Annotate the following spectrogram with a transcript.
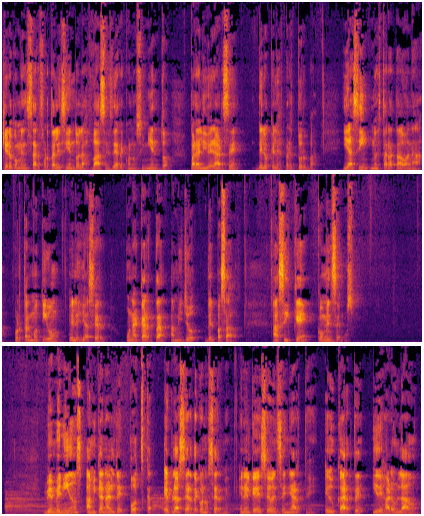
quiero comenzar fortaleciendo las bases de reconocimiento para liberarse de lo que les perturba y así no estar atado a nada. Por tal motivo elegí hacer una carta a mi yo del pasado. Así que comencemos. Bienvenidos a mi canal de podcast, El placer de conocerme, en el que deseo enseñarte, educarte y dejar a un lado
